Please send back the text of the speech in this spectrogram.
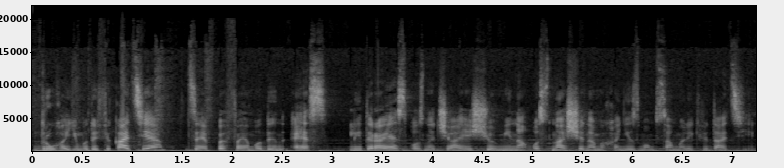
Друга її модифікація це ПФМ-1С. Літера С означає, що міна оснащена механізмом самоліквідації.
